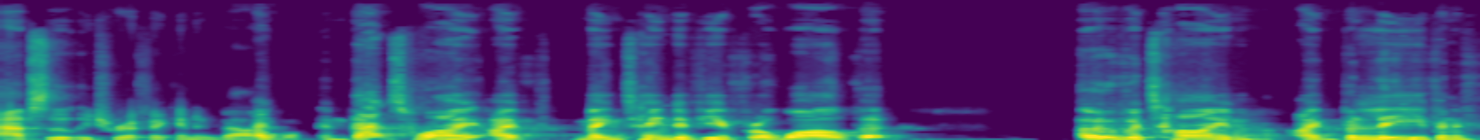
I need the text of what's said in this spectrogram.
absolutely terrific and invaluable. And, and that's why I've maintained a view for a while that over time, I believe, and if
